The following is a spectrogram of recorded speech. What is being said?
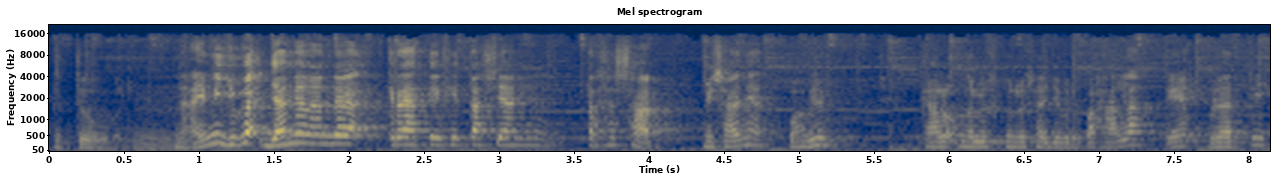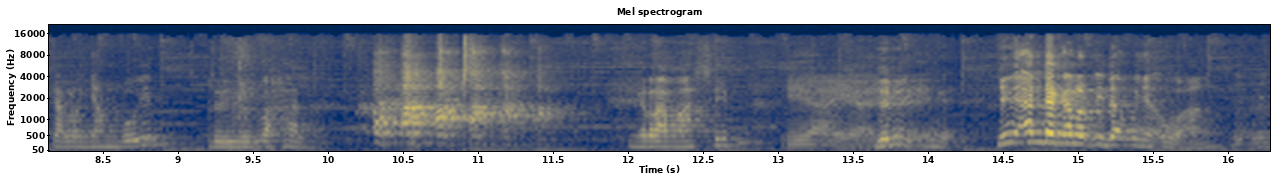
Betul. Hmm. Nah ini juga jangan Anda kreativitas yang tersesat. Misalnya, wah Bib, kalau ngelus-ngelus saja berpahala, Iya. berarti kalau nyambuin lebih berpahala. Ngeramasin. Iya, iya, Jadi, iya, iya. jadi Anda kalau tidak punya uang, Mm-mm.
